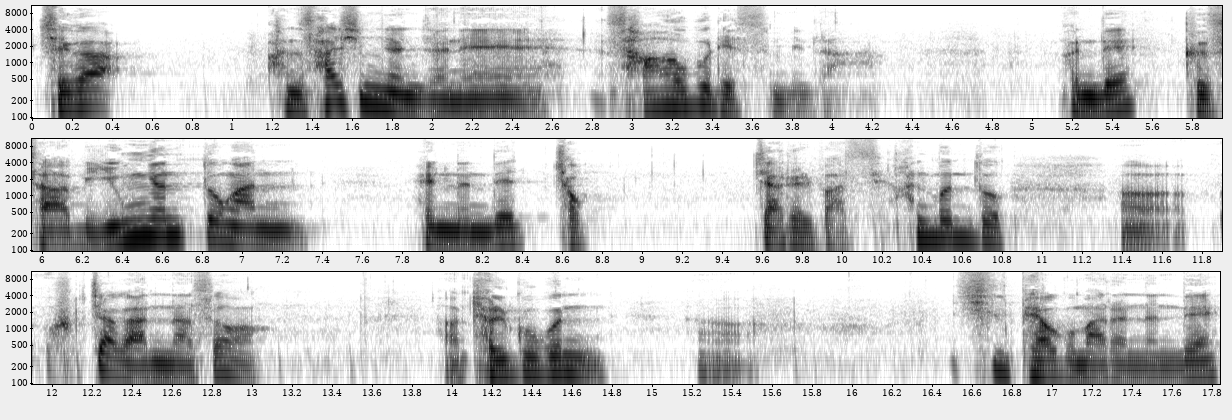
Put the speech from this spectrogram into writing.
제가 한 40년 전에 사업을 했습니다. 근데 그 사업이 6년 동안 했는데 적자를 봤어요. 한 번도 어, 흑자가 안 나서 어, 결국은 어, 실패하고 말았는데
